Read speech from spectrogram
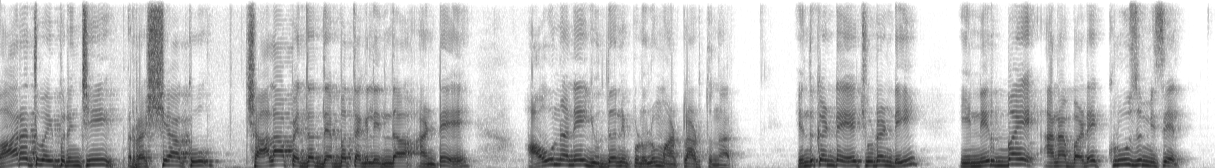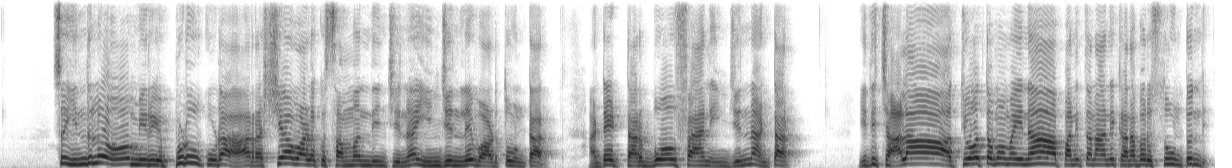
భారత్ వైపు నుంచి రష్యాకు చాలా పెద్ద దెబ్బ తగిలిందా అంటే అవుననే యుద్ధ నిపుణులు మాట్లాడుతున్నారు. ఎందుకంటే చూడండి ఈ నిర్భయ్ అనబడే క్రూజ్ మిసైల్. సో ఇందులో మీరు ఎప్పుడూ కూడా రష్యా వాళ్ళకు సంబంధించిన ఇంజిన్లే వాడుతూ ఉంటారు. అంటే టర్బో ఫ్యాన్ ఇంజిన్ అంటారు. ఇది చాలా అత్యుత్తమమైన పనితనాన్ని కనబరుస్తూ ఉంటుంది.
